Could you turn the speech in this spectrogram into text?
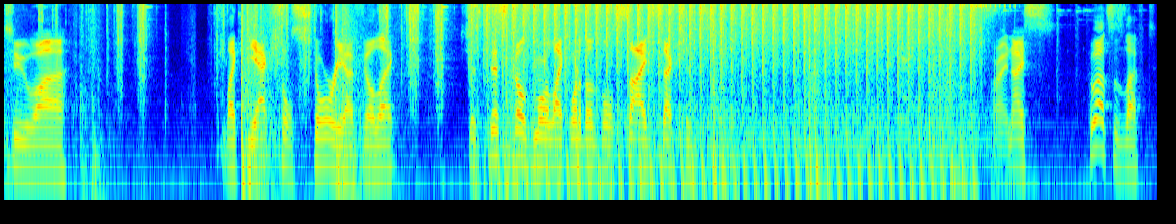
to uh, like the actual story, I feel like. Just this feels more like one of those little side sections. Alright, nice. Who else is left?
